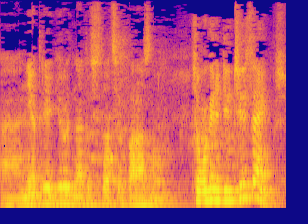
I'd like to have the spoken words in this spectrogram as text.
э, они отреагируют на эту ситуацию по-разному. So we're going to do two things.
